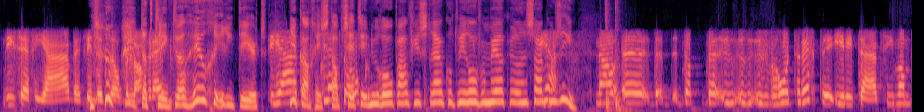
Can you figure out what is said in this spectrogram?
Die zeggen ja, wij vinden het wel belangrijk. dat klinkt wel heel geïrriteerd. Ja, je kan geen stap zetten ook. in Europa of je struikelt weer over Merkel en Sarkozy. Ja. Nou, dat, dat, u, u, hoort terecht de irritatie. Want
